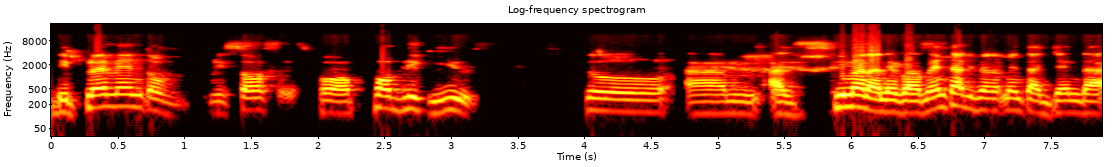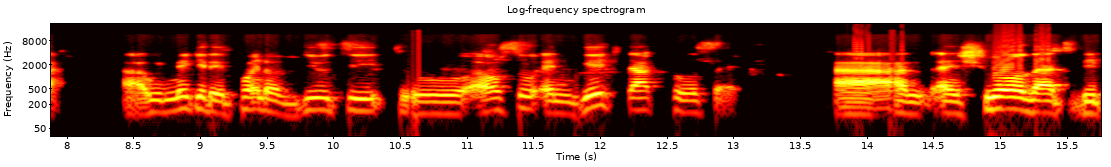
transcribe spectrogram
deployment of resources for public use. So, um, as human and environmental development agenda, uh, we make it a point of duty to also engage that process uh, and ensure that the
